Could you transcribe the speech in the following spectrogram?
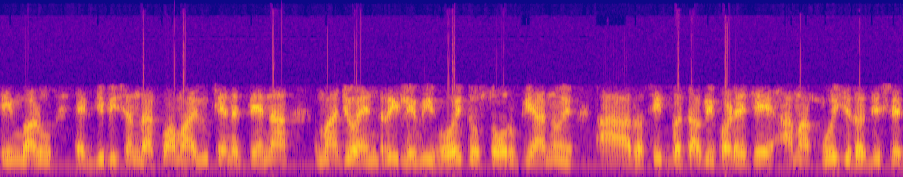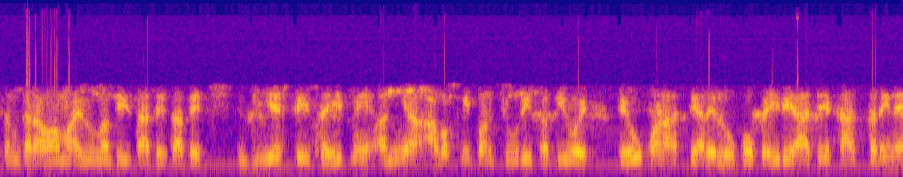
થીમ વાળું એક્ઝિબિશન રાખવામાં આવ્યું છે અને તેનામાં જો એન્ટ્રી લેવી હોય તો સો રૂપિયાનો આ રસીદ બતાવવી પડે છે. આમાં કોઈ જ રજીસ્ટ્રેશન કરાવવામાં આવ્યું નથી. સાથે સાથે જીએસટી સહિતની અન્ય આવકની પણ ચોરી થતી હોય તેવું પણ અત્યારે લોકો કહી રહ્યા છે, ખાસ કરીને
